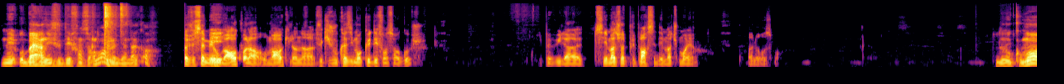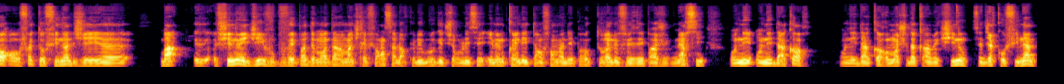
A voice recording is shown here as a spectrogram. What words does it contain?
Mais au Bayern, il joue défenseur droit, on est bien d'accord. Ah, je sais, mais au Maroc, voilà, au Maroc, il en a, vu qu'il joue quasiment que défenseur gauche, il peut, il a, ses matchs, la plupart, c'est des matchs moyens, malheureusement. Donc moi, en fait, au final, j'ai... euh, Bah, euh, chez nous, Edgy, vous pouvez pas demander un match référence alors que le Bourg est toujours blessé. Et même quand il était en forme à l'époque, Tourelle ne le faisait pas jouer. Merci. On est, on est d'accord. On est d'accord. Moi, je suis d'accord avec Chino. C'est-à-dire qu'au final,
